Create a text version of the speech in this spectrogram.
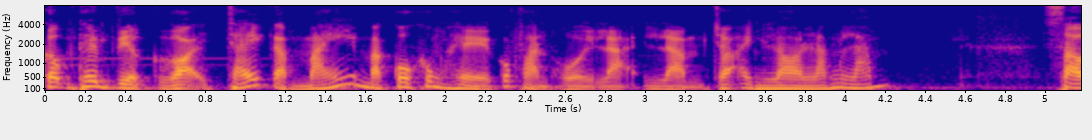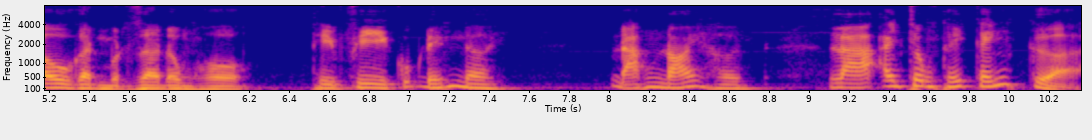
cộng thêm việc gọi cháy cả máy mà cô không hề có phản hồi lại làm cho anh lo lắng lắm. Sau gần 1 giờ đồng hồ thì Phi cũng đến nơi. Đáng nói hơn là anh trông thấy cánh cửa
